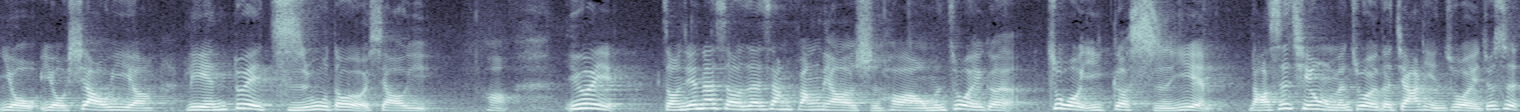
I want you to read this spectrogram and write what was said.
有有效益哦，连对植物都有效益。好，因为总监那时候在上芳疗的时候啊，我们做一个做一个实验，老师请我们做一个家庭作业，就是。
